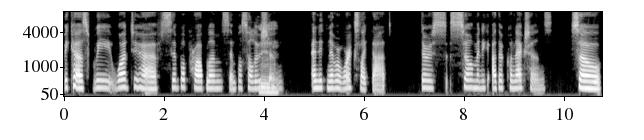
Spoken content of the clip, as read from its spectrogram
because we want to have simple problems, simple solution, and it never works like that. There's so many other connections. So,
